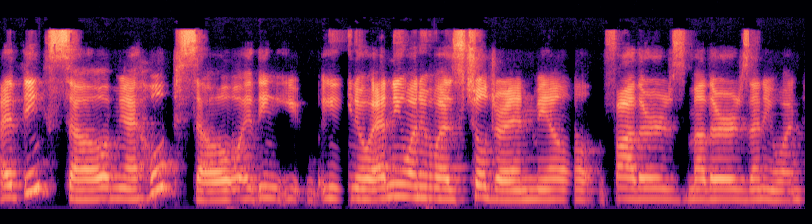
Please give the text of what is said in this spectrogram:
I think so. I mean i hope so. I think you, you know anyone who has children male fathers mothers anyone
